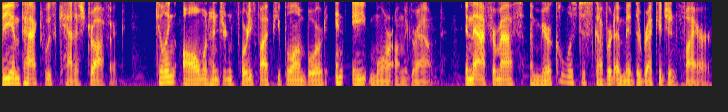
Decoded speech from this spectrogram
The impact was catastrophic, killing all 145 people on board and eight more on the ground. In the aftermath, a miracle was discovered amid the wreckage and fire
